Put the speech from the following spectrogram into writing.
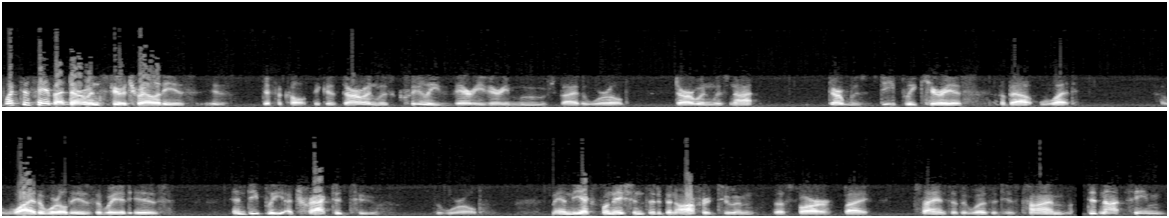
what to say about Darwin's spirituality is is difficult because Darwin was clearly very very moved by the world. Darwin was not Darwin was deeply curious about what why the world is the way it is and deeply attracted to the world. And the explanations that have been offered to him thus far by science as it was at his time did not seem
